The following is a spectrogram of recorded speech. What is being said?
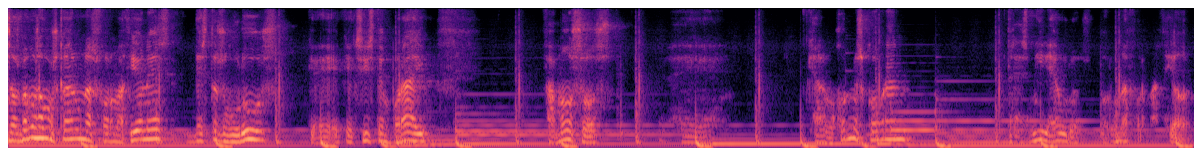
nos vamos a buscar unas formaciones de estos gurús que, existen por ahí, famosos, eh, que a lo mejor nos cobran 3.000 euros por una formación.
